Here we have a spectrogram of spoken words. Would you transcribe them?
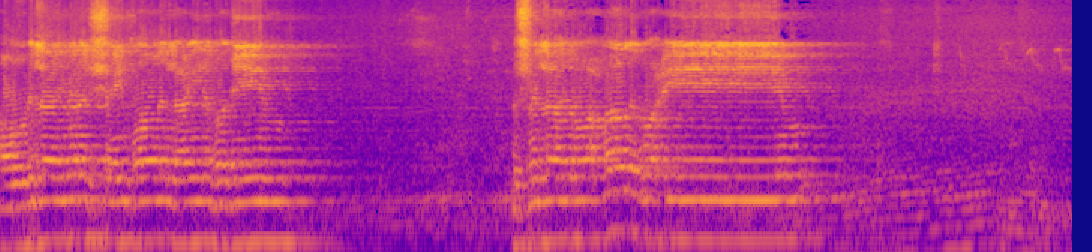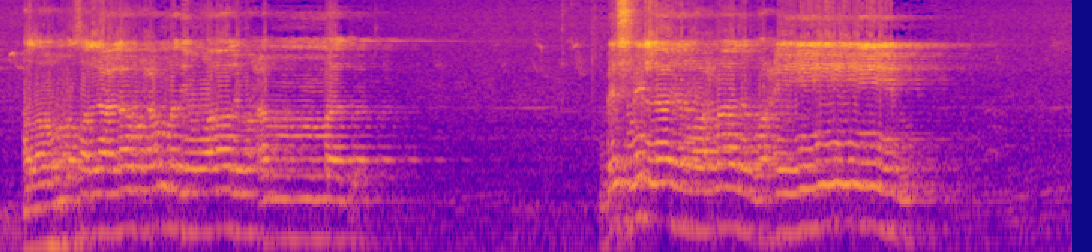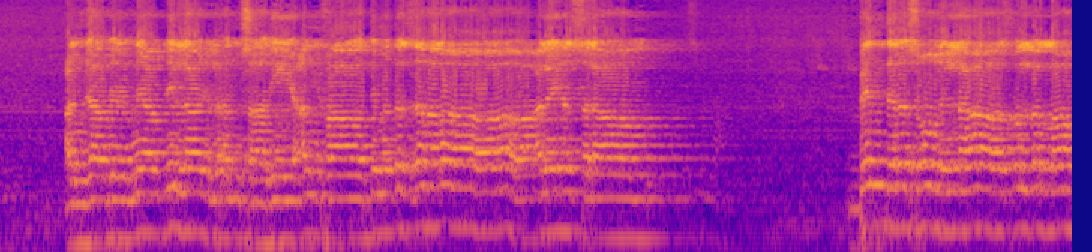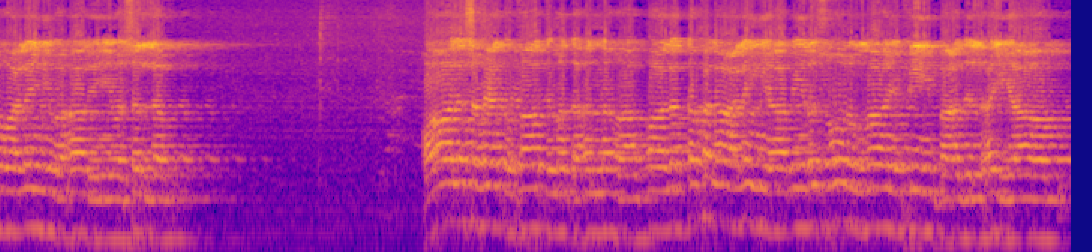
أعوذ بالله من الشيطان اللعين الرجيم. بسم الله الرحمن الرحيم. اللهم صل على محمد وآل محمد. بسم الله الرحمن الرحيم. عن جابر بن عبد الله الأنصاري عن فاطمة الزهراء عليه السلام. بنت رسول الله صلى الله عليه وآله وسلم. قال سمعت فاطمة أنها قالت دخل علي أبي رسول الله في بعض الأيام.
